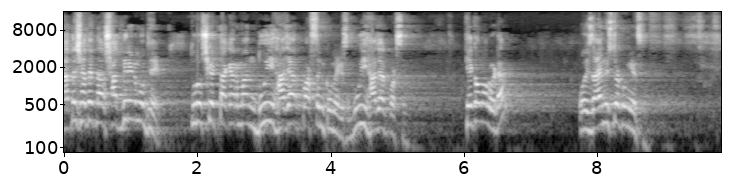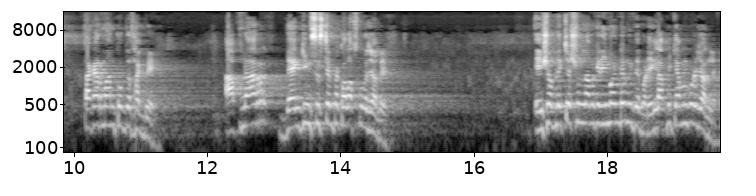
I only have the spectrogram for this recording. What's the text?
সাথে সাথে তার সাত দিনের মধ্যে তুরস্কের টাকার মান দুই হাজার পার্সেন্ট কমে গেছে, দুই হাজার পার্সেন্ট। কে কমালো এটা? ওই জায়নিসটা কমিয়েছে। টাকার মান কমতে থাকবে। আপনার ব্যাংকিং সিস্টেমটা কলাপস করে যাবে। এইসব লেকচার শুনলে আমাকে রিমান্ডেও নিতে পারে। এগুলো আপনি কেমন করে জানলেন?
